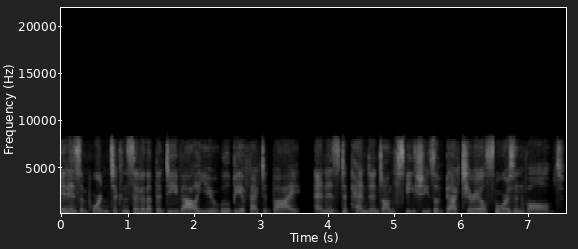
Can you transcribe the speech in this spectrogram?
It is important to consider that the D value will be affected by, and is dependent on the species of bacterial spores involved.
